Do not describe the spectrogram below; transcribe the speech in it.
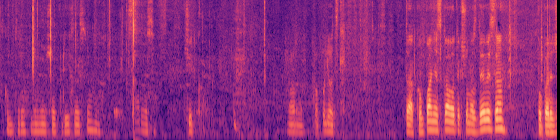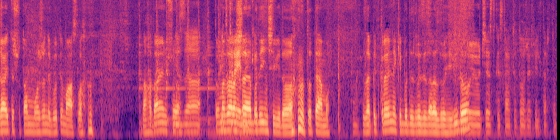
В коментарях думаю, що приїхали з цього сервісу. Чітко. Гарно, по-людськи. Так, компанія Scout, якщо нас дивиться, попереджайте, що там може не бути масла. Нагадаємо, що за то ми зараз ще буде інше відео на ту тему. За підкрильники буде, друзі, зараз друге відео. Другої очистки ставте теж фільтр тут.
